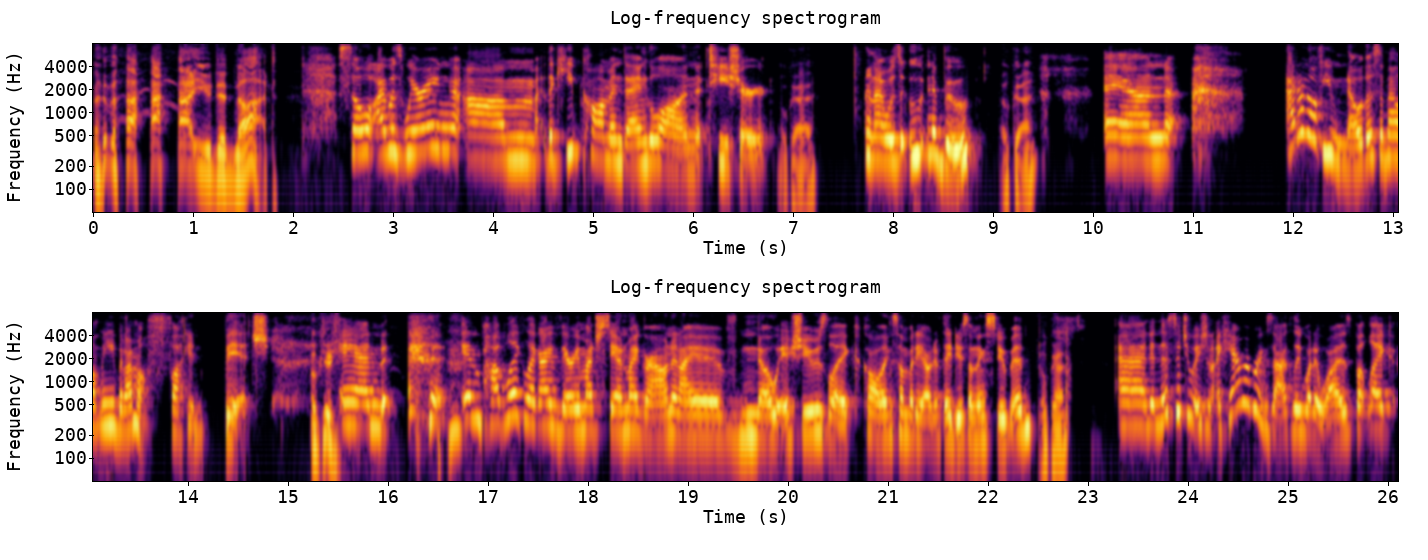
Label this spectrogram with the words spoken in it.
you did not. So I was wearing um, the Keep Calm and Dangle On t shirt, Okay. And I was ootin' a boot. Okay. And I don't know if you know this about me, but I'm a fucking bitch. Okay. And in public, like I very much stand my ground and I have no issues like calling somebody out if they do something stupid. Okay. And in this situation, I can't remember exactly what it was, but like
